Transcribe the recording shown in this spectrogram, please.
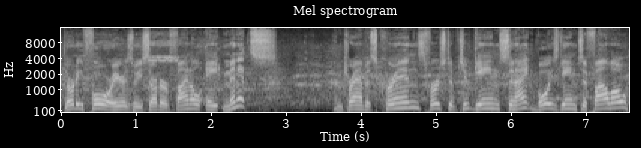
34. Here as we start our final eight minutes. I'm Travis Crins. First of two games tonight. Boys game to follow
